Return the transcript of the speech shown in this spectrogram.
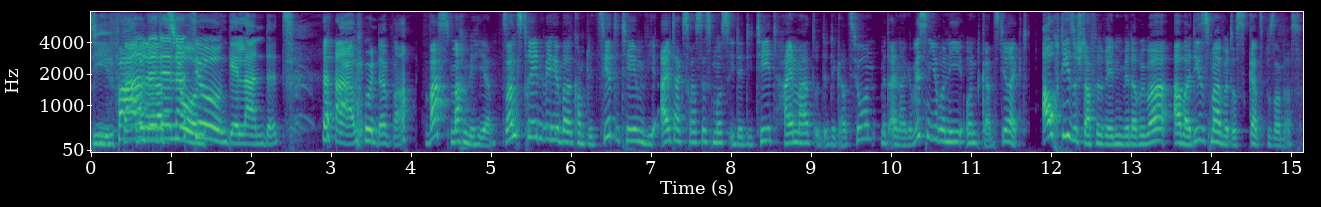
Die, die Farbe, Farbe der, Nation. der Nation gelandet. Wunderbar. Was machen wir hier? Sonst reden wir hier über komplizierte Themen wie Alltagsrassismus, Identität, Heimat und Integration mit einer gewissen Ironie und ganz direkt. Auch diese Staffel reden wir darüber, aber dieses Mal wird es ganz besonders.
